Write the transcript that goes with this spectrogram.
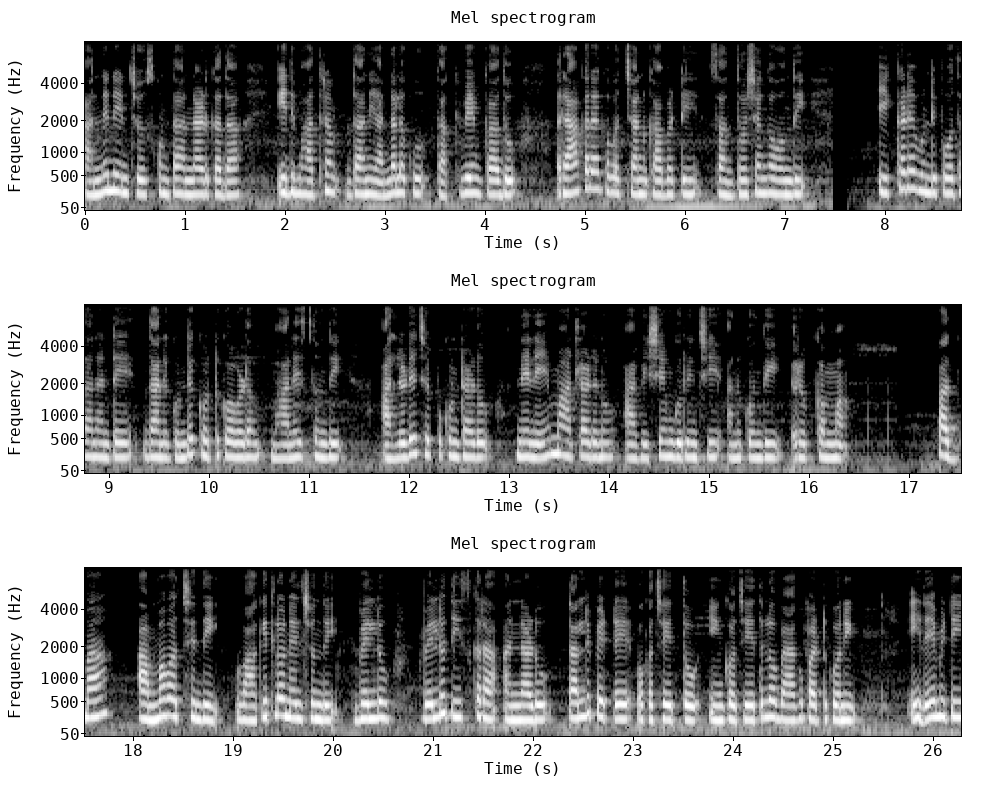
అన్ని నేను చూసుకుంటా అన్నాడు కదా. ఇది మాత్రం దాని అన్నలకు తక్కువేం కాదు. రాకరాక వచ్చాను కాబట్టి సంతోషంగా ఉంది. ఇక్కడే ఉండిపోతానంటే దాని గుండె కొట్టుకోవడం మానేస్తుంది. అల్లుడే చెప్పుకుంటాడు నేనేం మాట్లాడను? ఆ విషయం గురించి అనుకుంది రుక్కమ్మ. పద్మ అమ్మ వచ్చింది వాకిట్లో నిల్చుంది. వెళ్ళు వెళ్ళు తీసుకురా అన్నాడు. తల్లి పెట్టే ఒక చేత్తో ఇంకో చేతిలో బ్యాగు పట్టుకొని. ఇదేమిటి?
